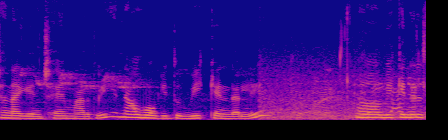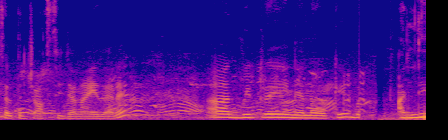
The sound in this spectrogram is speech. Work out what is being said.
ಚೆನ್ನಾಗಿ ಎಂಜಾಯ್ ಮಾಡಿದ್ವಿ. ನಾವು ಹೋಗಿದ್ದು ವೀಕೆಂಡಲ್ಲಿ. ವೀಕೆಂಡಲ್ಲಿ ಸ್ವಲ್ಪ ಜಾಸ್ತಿ ಜನ ಇದ್ದಾರೆ. ಅದು ಬಿಟ್ಟರೆ ಇನ್ನೆಲ್ಲ ಓಕೆ. ಅಲ್ಲಿ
